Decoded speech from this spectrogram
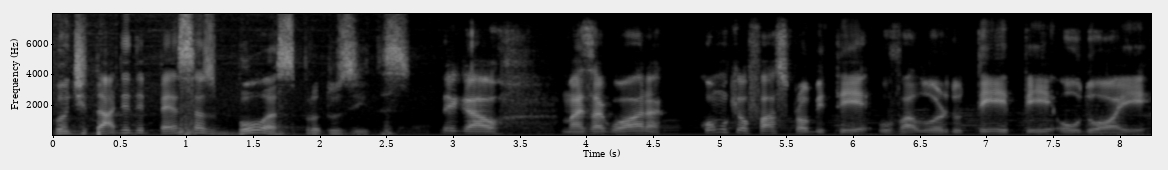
quantidade de peças boas produzidas. Legal, mas agora como que eu faço para obter o valor do TEP ou do OE?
